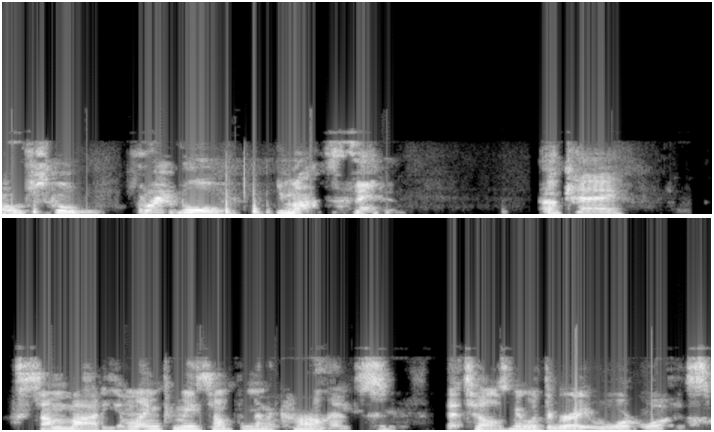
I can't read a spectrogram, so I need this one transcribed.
Oh, school. Free war. You might say it. Okay. Somebody link me something in the comments that tells me what the Great War was.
